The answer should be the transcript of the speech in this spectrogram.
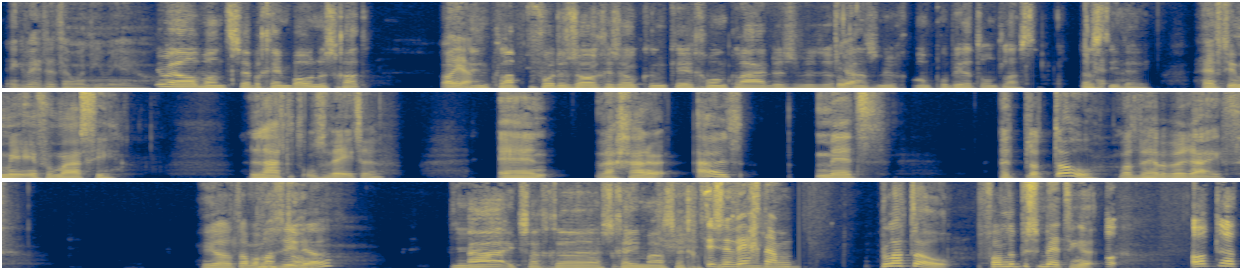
Ik weet het helemaal niet meer, joh. Jawel, want ze hebben geen bonus gehad. Oh ja. En klappen voor de zorg is ook een keer gewoon klaar. Dus we Ja. gaan ze nu gewoon proberen te ontlasten. Dat is het idee. Heeft u meer informatie? Laat het ons weten. En wij gaan eruit met het plateau wat we hebben bereikt. Jullie hadden het allemaal gezien, hè? Ja, ik zag eh, schema's en Het is een weg naar Plateau van de besmettingen. Op dat...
